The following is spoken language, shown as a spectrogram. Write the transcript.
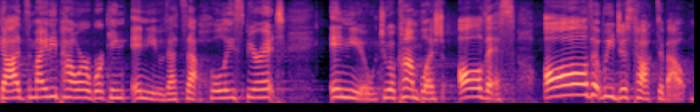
God's mighty power working in you. That's that Holy Spirit in you to accomplish all this, all that we just talked about.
